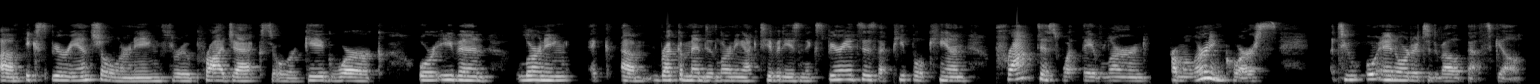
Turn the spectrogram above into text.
um, experiential learning through projects or gig work or even learning um, recommended learning activities and experiences that people can practice what they've learned from a learning course to in order to develop that skill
